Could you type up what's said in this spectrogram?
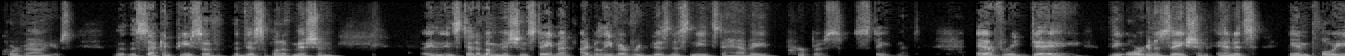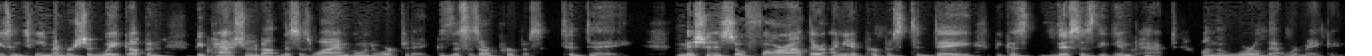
core values. The, the second piece of the discipline of mission, in, instead of a mission statement, I believe every business needs to have a purpose statement. Every day, the organization and its employees and team members should wake up and be passionate about this is why I'm going to work today, because this is our purpose today. Mission is so far out there. I need a purpose today because this is the impact on the world that we're making.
